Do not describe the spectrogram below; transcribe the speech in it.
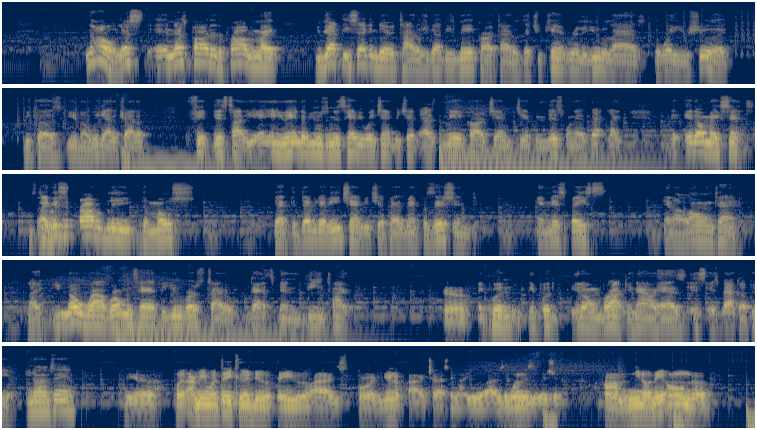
no, let's and that's part of the problem. Like you got these secondary titles, you got these mid card titles that you can't really utilize the way you should because you know we got to try to fit this title, and you end up using this heavyweight championship as the mid card championship, and this one as that. Like it, it don't make sense. Like this is probably the most that the WWE championship has been positioned in this space in a long time. Like you know, while Romans had the Universal title, that's been the title. yeah. They put they put it on Brock, and now it has it's, it's back up here. You know what I'm saying? Yeah, but I mean, what they could do if they utilize or unify, trust and not utilize the women's division, um, you know, they own the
